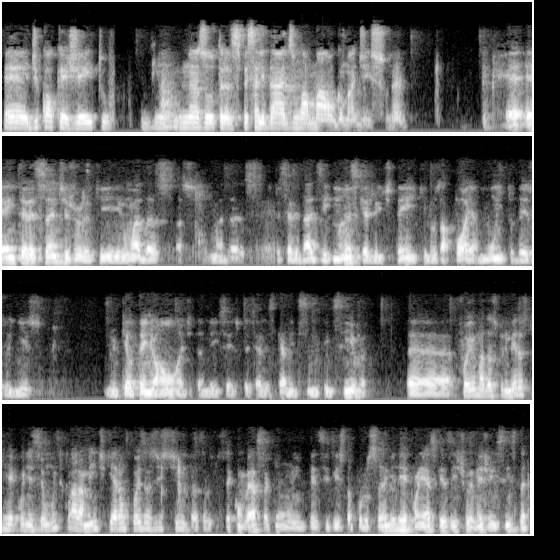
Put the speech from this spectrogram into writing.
é, de qualquer jeito nas outras especialidades, um amálgama disso, né? É, é, interessante, Júlio, que uma das, uma das especialidades irmãs que a gente tem, que nos apoia muito desde o início, que eu tenho a honra de também ser especialista, que é a medicina intensiva, é, foi uma das primeiras que reconheceu muito claramente que eram coisas distintas. Você conversa com um intensivista puro sangue, ele reconhece que existe o um emergencista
